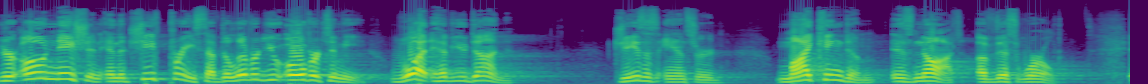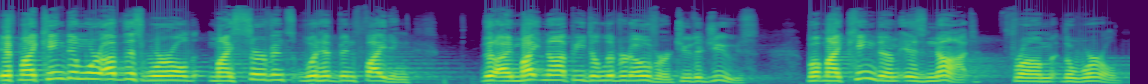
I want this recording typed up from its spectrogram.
Your own nation and the chief priests have delivered you over to me. What have you done? Jesus answered, My kingdom is not of this world. If my kingdom were of this world, my servants would have been fighting that I might not be delivered over to the Jews. But my kingdom is not from the world.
